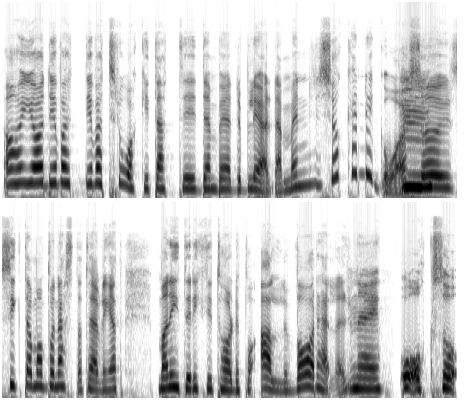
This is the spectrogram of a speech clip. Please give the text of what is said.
ja, ja det, var, det var tråkigt att eh, den började blöda men så kan det gå. Mm. Så siktar man på nästa tävling att man inte riktigt tar det på allvar heller. Nej, och också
